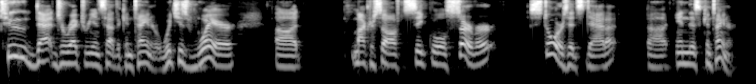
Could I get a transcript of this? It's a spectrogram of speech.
to that directory inside the container, which is where uh, Microsoft SQL Server stores its data uh, in this container.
